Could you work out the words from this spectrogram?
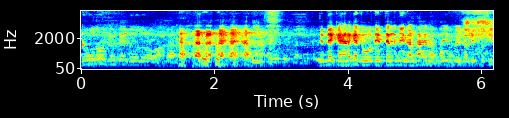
ਦੋ ਦੋ ਦਿੰਦੇ ਦੋ ਦੋ ਅਵਾਰਡ ਜਿੰਨੇ ਕਹਿਣਗੇ ਦੋ ਦੇ ਤਿੰਨ ਵੀ ਕਰ ਦਾਂਗੇ ਬਾਬਾ ਜੀ ਕੋਈ ਗੱਲ ਨਹੀਂ ਤੁਸੀਂ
